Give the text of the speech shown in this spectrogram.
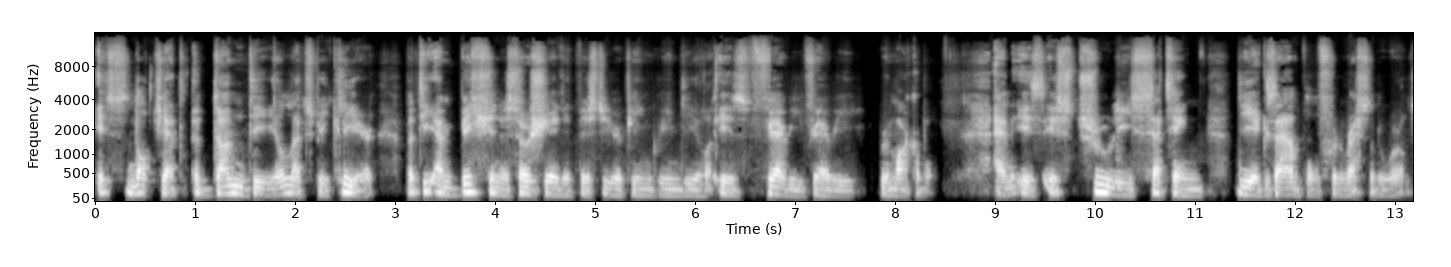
it's not yet a done deal, let's be clear, but the ambition associated with the European Green Deal is very, very remarkable and is, is truly setting the example for the rest of the world.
